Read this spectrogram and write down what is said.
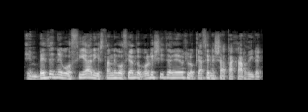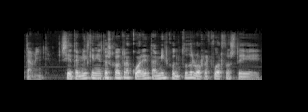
en vez de negociar y están negociando con los italianos, lo que hacen es atacar directamente. 7.500 contra 40.000 con todos los refuerzos de,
